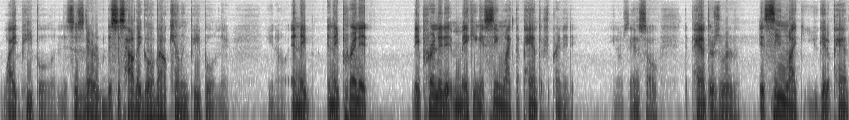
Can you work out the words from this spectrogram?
white people and this is their this is how they go about killing people and they you know and they and they printed they printed it making it seem like the Panthers printed it. You know what I'm saying? So the Panthers were it seemed like you get a pan-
